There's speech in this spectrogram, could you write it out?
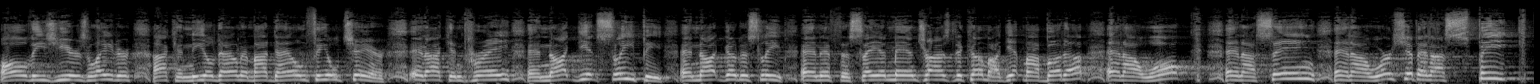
All these years later, I can kneel down in my downfield chair and I can pray and not get sleepy and not go to sleep. And if the sandman tries to come, I get my butt up and I walk and I sing and I worship and I speak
